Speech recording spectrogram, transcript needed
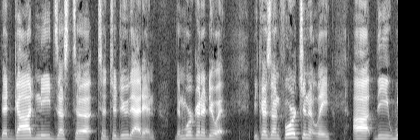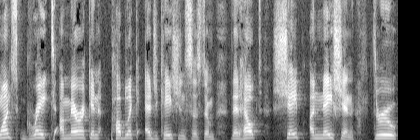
that God needs us to, to, to do that in, then we're going to do it because unfortunately, uh, the once great American public education system that helped shape a nation through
